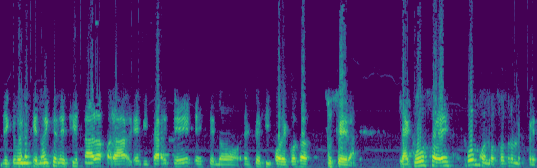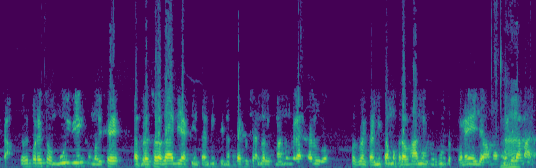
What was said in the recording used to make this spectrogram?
de que, bueno, que no hay que decir nada para evitar que este, lo, este tipo de cosas sucedan. La cosa es cómo nosotros lo expresamos. Entonces, por eso, muy bien, como dice la profesora Dalia, quien también, si nos está escuchando, les mando un gran saludo, porque también estamos trabajando en conjunto con ella, vamos a poner la mano.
